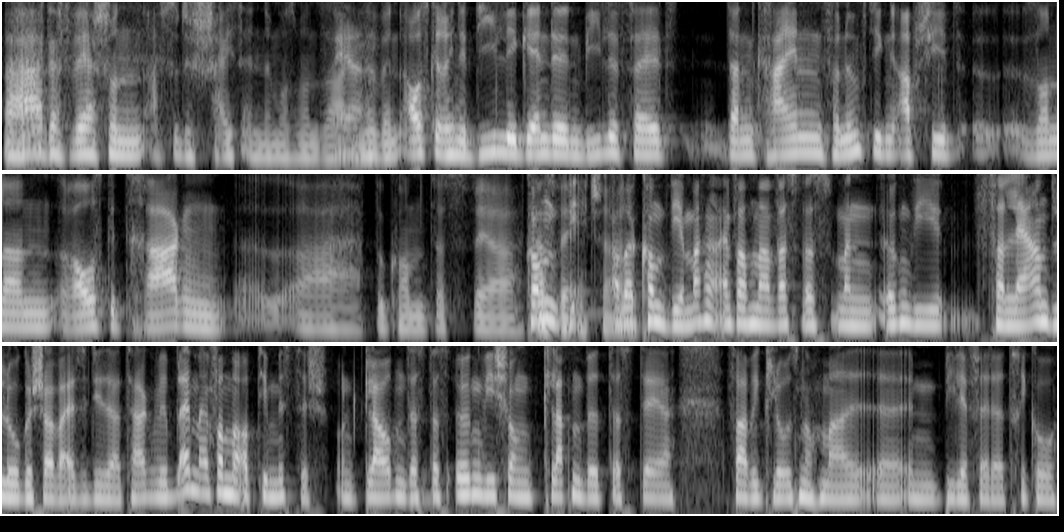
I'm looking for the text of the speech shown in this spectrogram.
Ah, das wäre schon ein absolutes Scheißende, muss man sagen. Ja. Ne? Wenn ausgerechnet die Legende in Bielefeld dann keinen vernünftigen Abschied, äh, sondern rausgetragen äh, bekommt, das wäre wär echt schade. Aber komm, wir machen einfach mal was, was man irgendwie verlernt, logischerweise dieser Tag. Wir bleiben einfach mal optimistisch und glauben, dass das irgendwie schon klappen wird, dass der Fabi Klos nochmal äh, im Bielefelder Trikot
